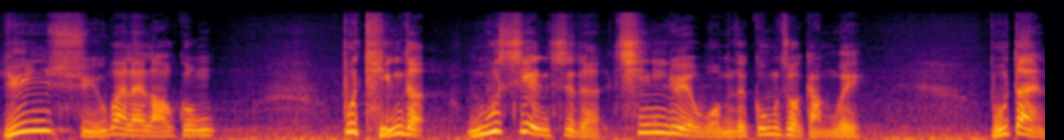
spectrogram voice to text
允许外来劳工不停的、无限制的侵略我们的工作岗位。不但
